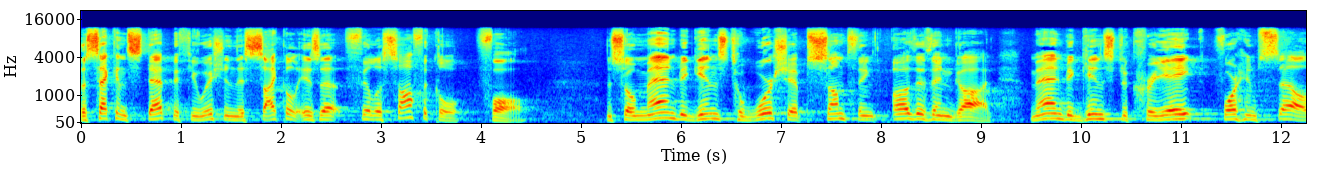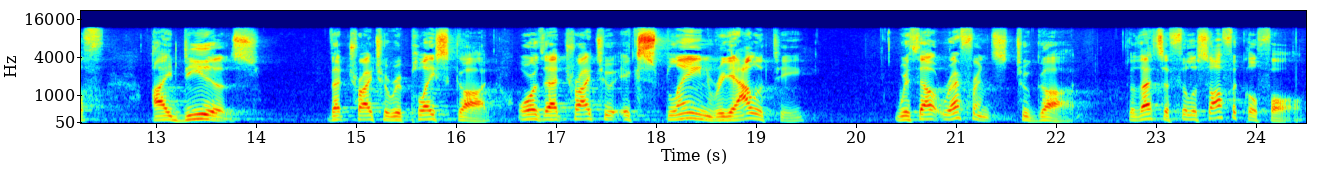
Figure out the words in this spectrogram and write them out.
The second step, if you wish, in this cycle is a philosophical fall. And so man begins to worship something other than God. Man begins to create for himself ideas that try to replace God or that try to explain reality without reference to God. So that's a philosophical fall.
